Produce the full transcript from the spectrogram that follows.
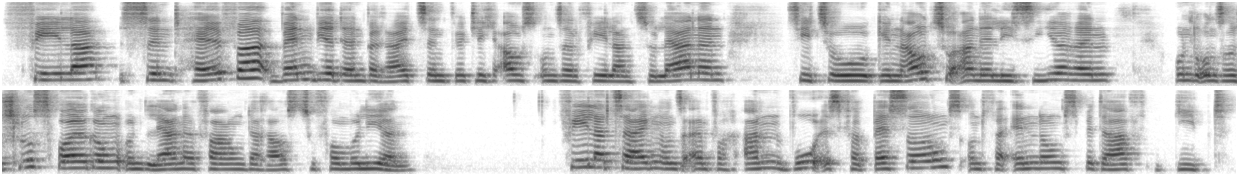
Fehler sind Helfer, wenn wir denn bereit sind, wirklich aus unseren Fehlern zu lernen, sie zu genau zu analysieren und unsere Schlussfolgerung und Lernerfahrung daraus zu formulieren. Fehler zeigen uns einfach an, wo es Verbesserungs- und Veränderungsbedarf gibt.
